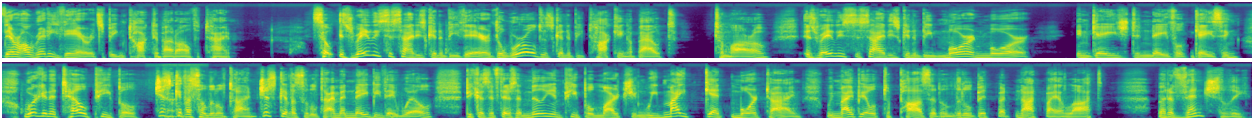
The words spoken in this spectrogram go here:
they're already there. It's being talked about all the time. So Israeli society is going to be there. The world is going to be talking about tomorrow. Israeli society is going to be more and more engaged in navel gazing. We're going to tell people, just give us a little time, just give us a little time. And maybe they will, because if there's a million people marching, we might get more time. We might be able to pause it a little bit, but not by a lot. But eventually,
